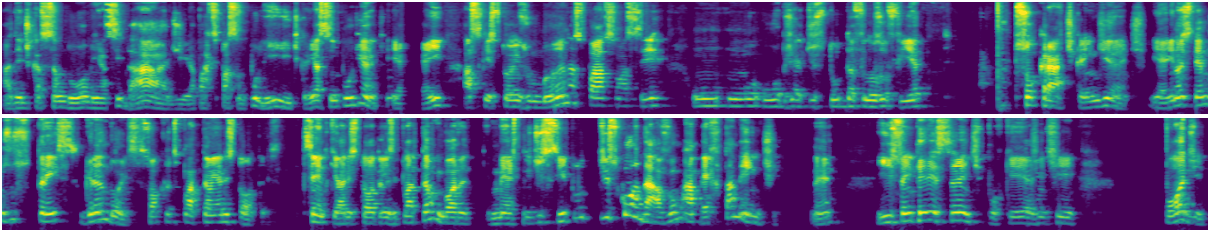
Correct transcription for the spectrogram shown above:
a dedicação do homem à cidade, a participação política e assim por diante. E aí as questões humanas passam a ser um, um, um objeto de estudo da filosofia socrática em diante. E aí nós temos os três grandões, Sócrates, Platão e Aristóteles. Sendo que Aristóteles e Platão, embora mestre e discípulo, discordavam abertamente, né? E isso é interessante, porque a gente pode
